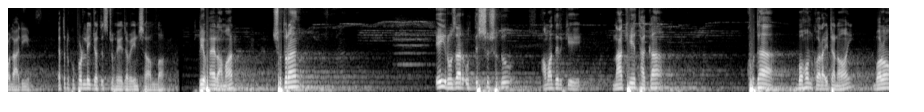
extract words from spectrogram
আল আলিম। এতটুকু পড়লেই যথেষ্ট হয়ে যাবে, ইনশাআল্লাহ। প্রিয় ভাইয়ের আমার, সুতরাং এই রোজার উদ্দেশ্য শুধু আমাদেরকে না খেয়ে থাকা, ক্ষুধা বহন করা এটা নয়, বরং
